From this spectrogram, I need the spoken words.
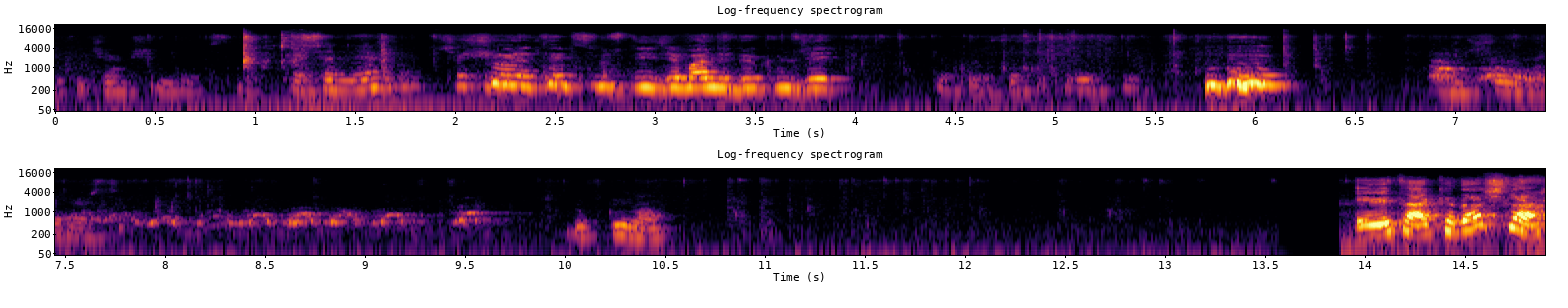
Dökeceğim şimdi hepsini. Sen ne? Çek. Şöyle tepsi üstü diyeceğim anne dökülecek. Yani şöyle dersin. Güzel. Evet arkadaşlar.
